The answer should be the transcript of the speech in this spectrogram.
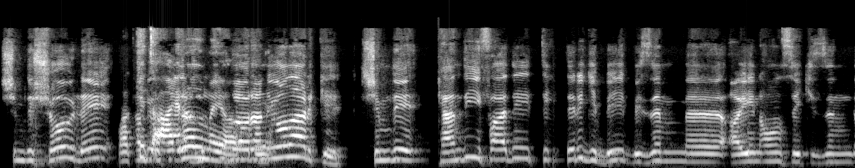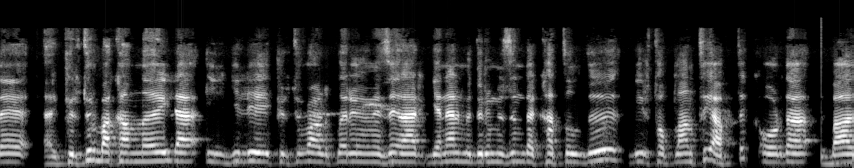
Şimdi şöyle Vakit ayrılmıyor davranıyorlar ki şimdi kendi ifade ettikleri gibi bizim e, ayın 18'inde e, Kültür Bakanlığı'yla ilgili Kültür Varlıkları ve Müzeler Genel Müdürümüzün de katıldığı bir toplantı yaptık. Orada bazı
